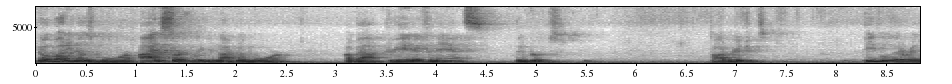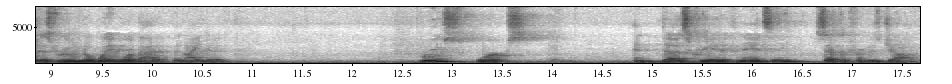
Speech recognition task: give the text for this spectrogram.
Nobody knows more, I certainly do not know more about creative finance than Bruce. Todd Richards. People that are in this room know way more about it than I do. Bruce works and does creative financing separate from his job.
